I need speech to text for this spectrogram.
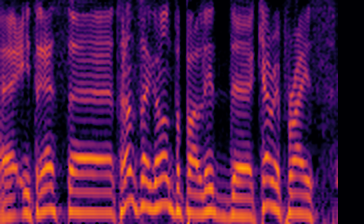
Euh, il te reste euh, 30 secondes pour parler de Carey Price.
